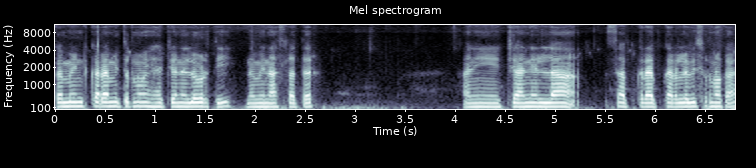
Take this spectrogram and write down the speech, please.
कमेंट करा मित्रांनो ह्या चॅनलवरती नवीन असला तर. आणि चॅनेलला सबस्क्राईब करायला विसरू नका.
